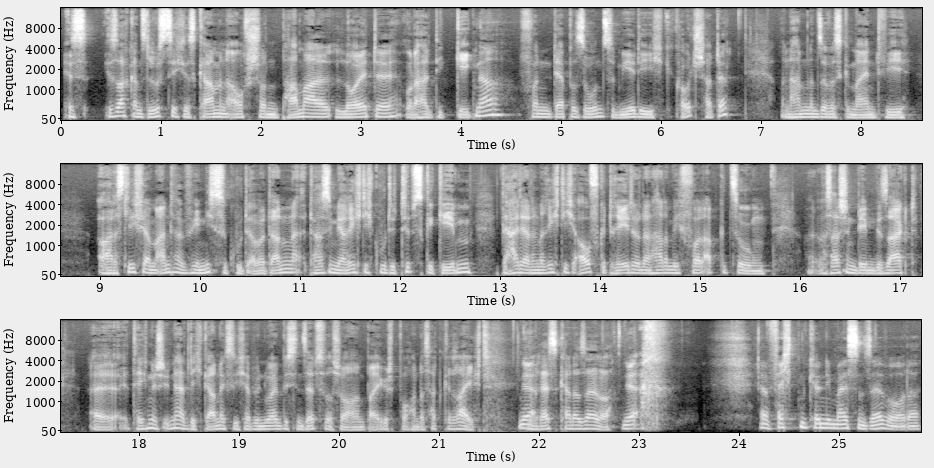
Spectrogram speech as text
Es ist auch ganz lustig, es kamen auch schon ein paar Mal Leute oder halt die Gegner von der Person zu mir, die ich gecoacht hatte und haben dann sowas gemeint wie, oh, das lief ja am Anfang für ihn nicht so gut, aber dann, du hast ihm ja richtig gute Tipps gegeben, der hat ja dann richtig aufgedreht und dann hat er mich voll abgezogen. Was hast du denn dem gesagt? Äh, technisch, inhaltlich gar nichts, ich habe nur ein bisschen Selbstvertrauen beigesprochen, das hat gereicht. Ja. Den Rest kann er selber. Ja. ja fechten können die meisten selber, oder?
